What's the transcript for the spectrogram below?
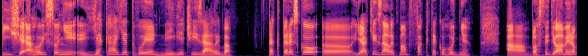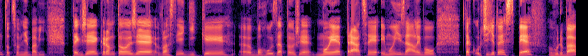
píše, ahoj Soni, jaká je tvoje největší záliba? Tak Teresko, uh, já těch zálib mám fakt jako hodně a vlastně dělám jenom to, co mě baví. Takže krom toho, že vlastně díky uh, bohu za to, že moje práce je i mojí zálibou, tak určitě to je zpěv, hudba,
